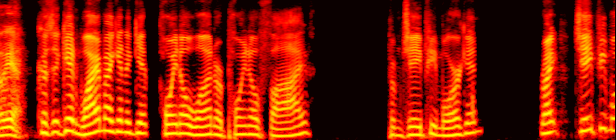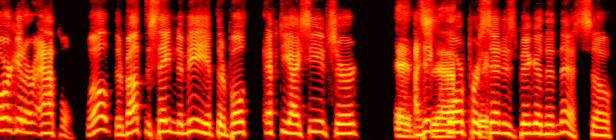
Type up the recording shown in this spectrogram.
Oh yeah. Because again, why am I going to get 0.01 or 0.05 from JP Morgan? Right? JP Morgan or Apple. Well, they're about the same to me if they're both FDIC insured. Exactly. I think 4% is bigger than this. So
